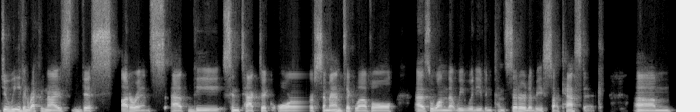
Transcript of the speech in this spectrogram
do we even recognize this utterance at the syntactic or semantic level as one that we would even consider to be sarcastic? Um,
